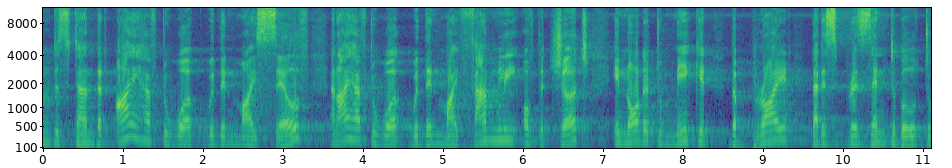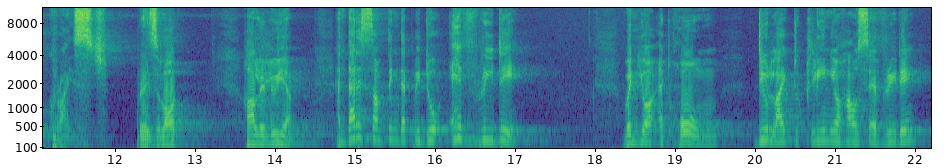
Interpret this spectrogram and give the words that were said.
understand that I have to work within myself and I have to work within my family of the church in order to make it the bride that is presentable to Christ. Praise the Lord. Hallelujah. And that is something that we do every day. When you're at home, do you like to clean your house every day?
